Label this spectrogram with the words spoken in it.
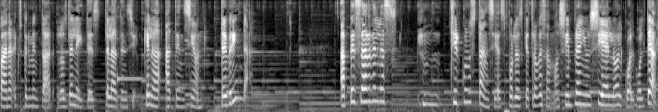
para experimentar los deleites de la atención que la atención te brinda. a pesar de las circunstancias por las que atravesamos, siempre hay un cielo al cual voltear,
